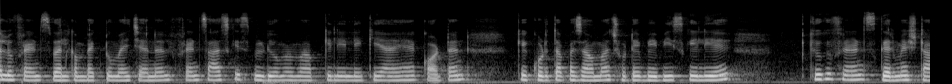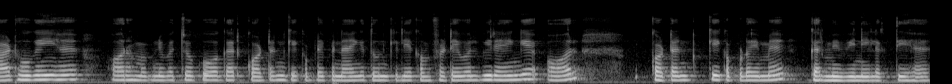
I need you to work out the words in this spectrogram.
Hello friends, welcome back to my channel. Friends, आज के इस वीडियो में हम आपके लिए लेके आए हैं कॉटन के कुर्ता पजामा छोटे बेबीज़ के लिए। क्योंकि फ्रेंड्स गर्मियाँ स्टार्ट हो गई हैं और हम अपने बच्चों को अगर कॉटन के कपड़े पहनाएँगे तो उनके लिए कंफर्टेबल भी रहेंगे और कॉटन के कपड़े में गर्मी भी नहीं लगती है।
